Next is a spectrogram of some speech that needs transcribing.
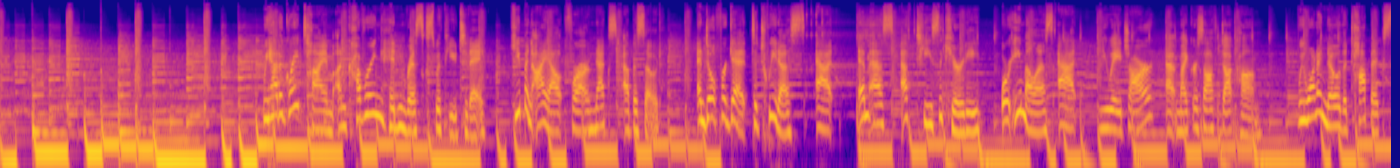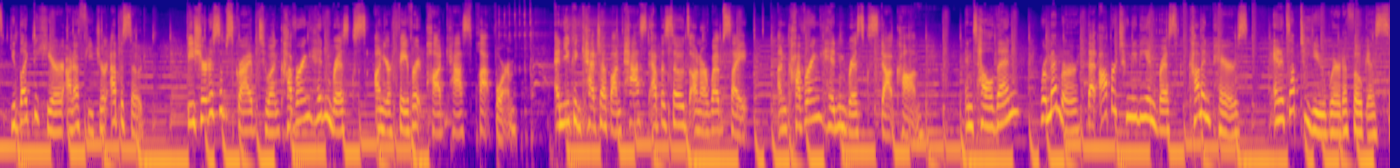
We had a great time uncovering hidden risks with you today. Keep an eye out for our next episode. And don't forget to tweet us at MSFT Security or email us at uhr at microsoft.com. We want to know the topics you'd like to hear on a future episode. Be sure to subscribe to Uncovering Hidden Risks on your favorite podcast platform. And you can catch up on past episodes on our website, uncoveringhiddenrisks.com. Until then, remember that opportunity and risk come in pairs, and it's up to you where to focus.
